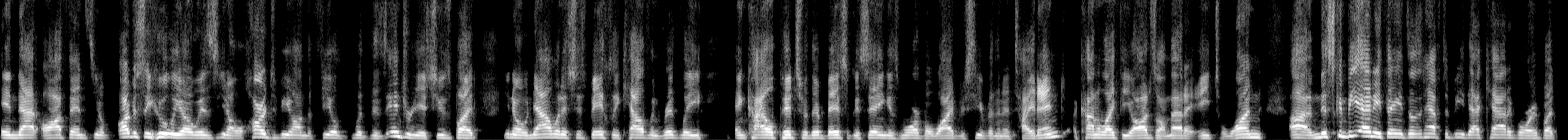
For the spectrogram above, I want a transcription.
in that offense. You know, obviously Julio is you know hard to be on the field with his injury issues, but you know now when it's just basically Calvin Ridley and Kyle Pitts, where they're basically saying is more of a wide receiver than a tight end. I kind of like the odds on that at eight to one. Uh, and this can be anything; it doesn't have to be that category, but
